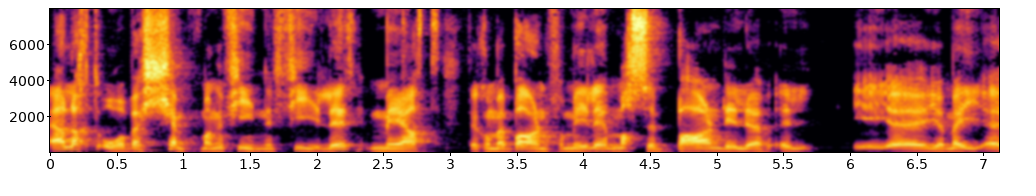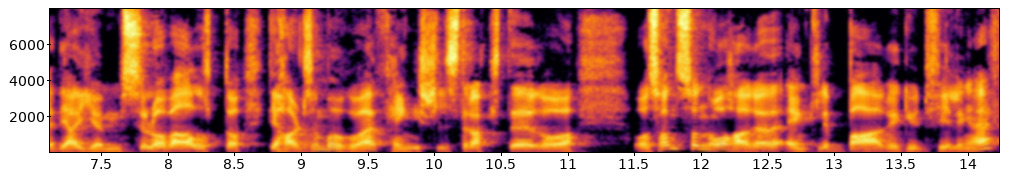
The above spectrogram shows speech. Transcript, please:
Jeg har lagt over kjempemange fine filer med at det kommer barnefamilier, masse barn. De, løp, de har gjemsel overalt, og de har det så moro her. Fengselsdrakter og, og sånn. Så nå har jeg egentlig bare good feeling her.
